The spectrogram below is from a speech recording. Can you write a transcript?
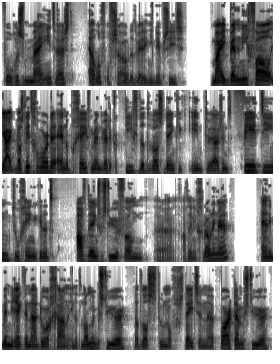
Volgens mij in 2011 of zo, dat weet ik niet meer precies. Maar ik ben in ieder geval, ja, ik was lid geworden en op een gegeven moment werd ik actief. Dat was denk ik in 2014. Toen ging ik in het afdelingsbestuur van uh, afdeling Groningen. En ik ben direct daarna doorgegaan in het landelijk bestuur. Dat was toen nog steeds een uh, parttime bestuur.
